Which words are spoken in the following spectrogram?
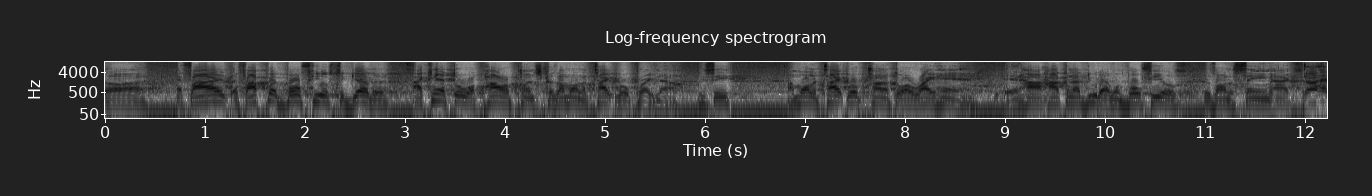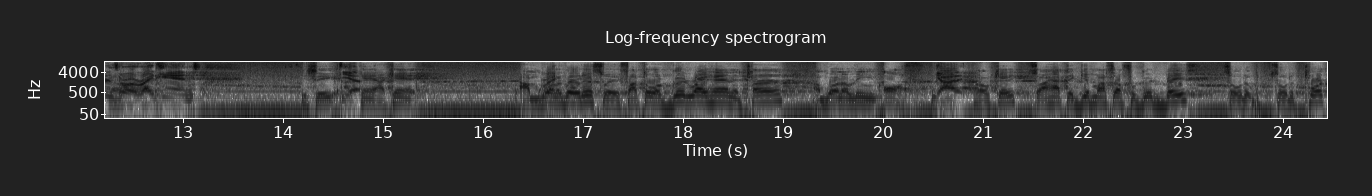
uh, if I if I put both heels together, I can't throw a power punch because I'm on a tightrope right now. You see, I'm on a tightrope trying to throw a right hand, and how, how can I do that when both heels is on the same axis? Go ahead and you know? throw a right hand. You see, Yeah. I can't. I can't. I'm going Right. to go this way. If I throw a good right hand and turn, I'm going to lean off. Got it. Okay, so I have to give myself a good base so the so the torque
